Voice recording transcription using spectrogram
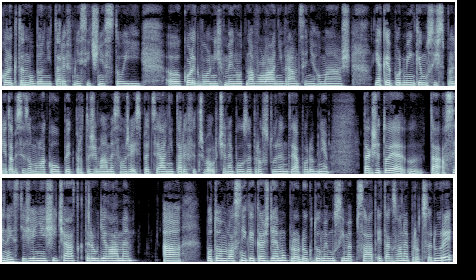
kolik ten mobilní tarif měsíčně stojí, eh, kolik volných minut na volání v rámci něho máš, jaké podmínky musíš splnit, aby si to mohla koupit, protože máme samozřejmě i speciální tarify třeba určené pouze pro studenty a podobně. Takže to je ta asi nejstěžejnější část, kterou děláme. A potom vlastně ke každému produktu my musíme psát i takzvané procedury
